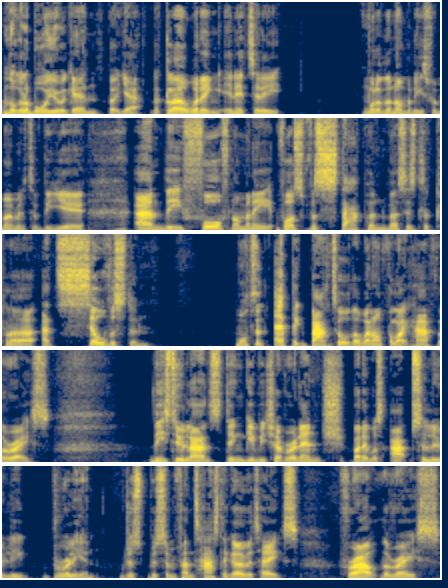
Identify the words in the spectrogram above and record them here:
I'm not going to bore you again, but yeah, Leclerc winning in Italy, one of the nominees for Moment of the Year. And the fourth nominee was Verstappen versus Leclerc at Silverstone. What an epic battle that went on for like half the race. These two lads didn't give each other an inch, but it was absolutely brilliant. Just with some fantastic overtakes throughout the race.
